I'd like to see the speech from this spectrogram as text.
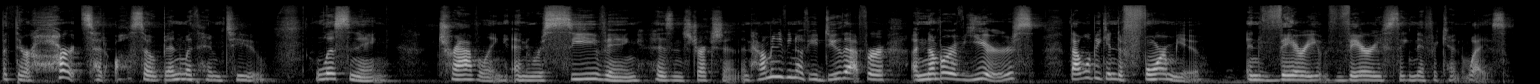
but their hearts had also been with him too, listening traveling and receiving his instruction. And how many of you know if you do that for a number of years, that will begin to form you in very, very significant ways?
